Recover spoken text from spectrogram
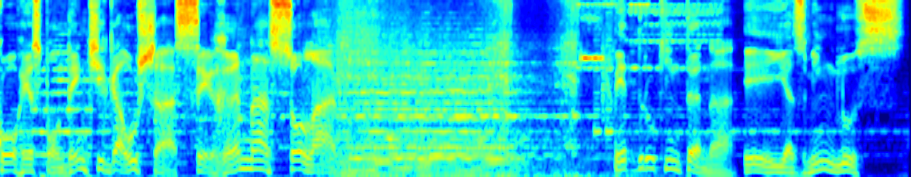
Correspondente gaúcha Serrana Solar. Pedro Quintana e Yasmin Luz.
